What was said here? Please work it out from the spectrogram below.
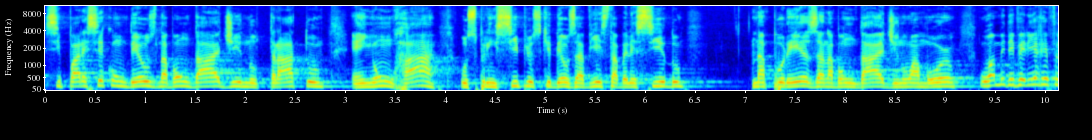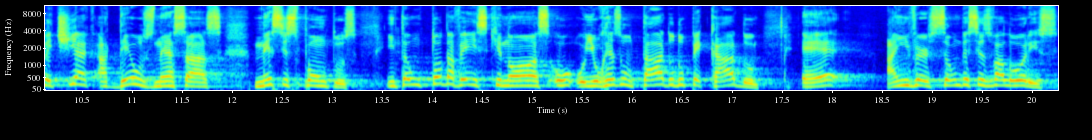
se parecer com Deus na bondade, no trato, em honrar os princípios que Deus havia estabelecido, na pureza, na bondade, no amor. O homem deveria refletir a, Deus nessas, nesses pontos. Então, toda vez que nós. O, e o resultado do pecado é a inversão desses valores.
